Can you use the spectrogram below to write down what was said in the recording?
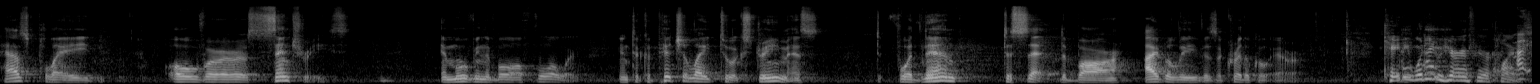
has played over centuries in moving the ball forward. And to capitulate to extremists for them to set the bar, I believe, is a critical error. Katie, what are you hearing from your clients?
